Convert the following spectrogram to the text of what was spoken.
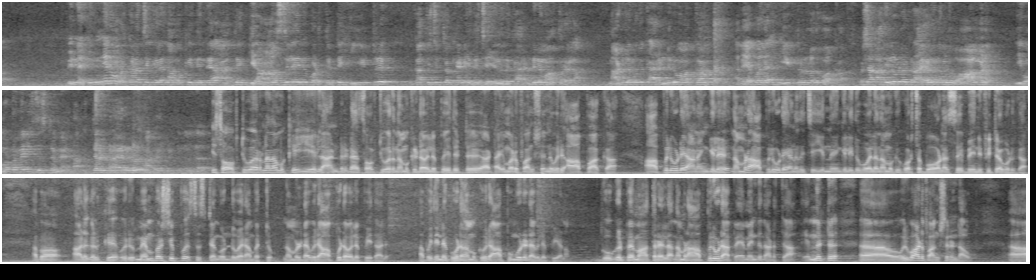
പിന്നെ ഇങ്ങനെ ഉണക്കണച്ചെങ്കിൽ നമുക്ക് ഇതിന്റെ അകത്ത് ഗ്യാസ് ലൈൻ കൊടുത്തിട്ട് ഹീറ്റർ കത്തിച്ചിട്ടൊക്കെയാണ് ഇത് ചെയ്യുന്നത്. കറണ്ടിന് മാത്രമല്ല. നാട്ടിൽ നമുക്ക് കറണ്ടിനും ആക്കാം അതേപോലെ ഹീറ്റർ ഉള്ളതും ആക്കാം. പക്ഷെ അതിനുള്ള ഡ്രയർ നമ്മൾ വാങ്ങണം. ഈ ഓട്ടോമാറ്റിക് സിസ്റ്റം വേണ്ട. ഇത്തരം ഡ്രയറുകൾ നാട്ടിൽ കിട്ടുന്നുണ്ട്. ഈ സോഫ്റ്റ്വെയറിനെ നമുക്ക് ഈ ലാൻഡ്രിയുടെ സോഫ്റ്റ്വെയർ നമുക്ക് ഡെവലപ്പ് ചെയ്തിട്ട് ആ ടൈമർ ഫംഗ്ഷന് ഒരു ആപ്പ് ആക്കാം. ആപ്പിലൂടെ ആണെങ്കിൽ നമ്മുടെ ആപ്പിലൂടെയാണ് ഇത് ചെയ്യുന്നതെങ്കിൽ ഇതുപോലെ നമുക്ക് കുറച്ച് ബോണസ് ബെനിഫിറ്റോ കൊടുക്കുക അപ്പോൾ ആളുകൾക്ക് ഒരു മെമ്പർഷിപ്പ് സിസ്റ്റം കൊണ്ടുവരാൻ പറ്റും നമ്മളുടെ ഒരു ആപ്പ് ഡെവലപ്പ് ചെയ്താൽ. അപ്പോൾ ഇതിന്റെ കൂടെ നമുക്ക് ഒരു ആപ്പും കൂടി ഡെവലപ്പ് ചെയ്യണം. ഗൂഗിൾ പേ മാത്രമല്ല നമ്മുടെ ആപ്പിലൂടെ ആ പേയ്മെന്റ് നടത്തുക. എന്നിട്ട് ഒരുപാട് ഫങ്ഷൻ ഉണ്ടാവും.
